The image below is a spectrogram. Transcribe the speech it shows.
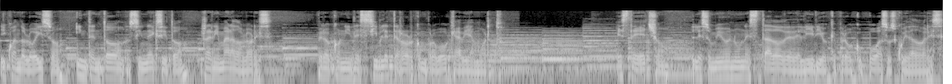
y cuando lo hizo, intentó, sin éxito, reanimar a Dolores, pero con indecible terror comprobó que había muerto. Este hecho le sumió en un estado de delirio que preocupó a sus cuidadores.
